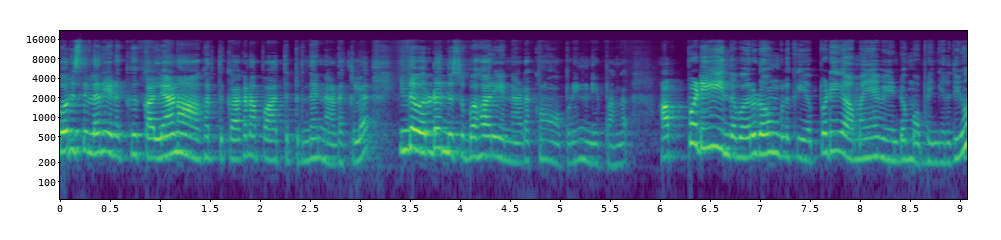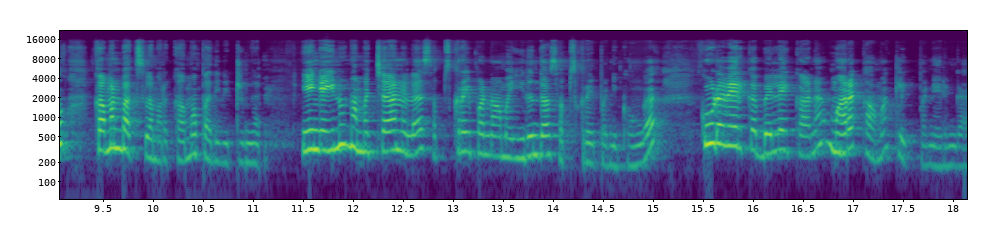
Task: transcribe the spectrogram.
ஒரு சிலர் எனக்கு கல்யாணம் ஆகிறதுக்காக நான் பார்த்துட்டு இருந்தேன் நடக்கலை. இந்த வருடம் இந்த சுபகாரியம் நடக்கணும் அப்படின்னு நினைப்பாங்க. அப்படி இந்த வருடம் உங்களுக்கு எப்படி அமைய வேண்டும் அப்படிங்கிறதையும் கமெண்ட் பாக்ஸில் மறக்காமல் பதிவிட்டுருங்க. நீங்கள் இன்னும் நம்ம சேனலை சப்ஸ்கிரைப் பண்ணாமல் இருந்தால் சப்ஸ்கிரைப் பண்ணிக்கோங்க. கூடவே இருக்க பெல்லைக்கான மறக்காமல் கிளிக் பண்ணிடுங்க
